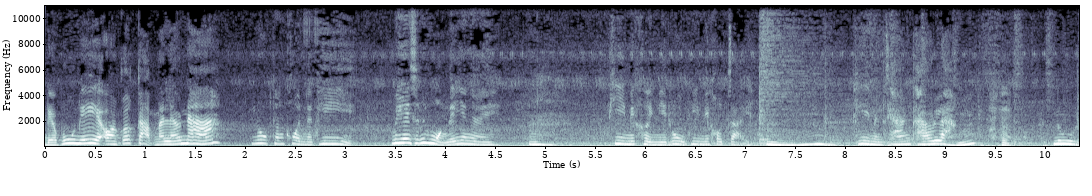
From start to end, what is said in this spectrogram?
เดี๋ยวพรุ่งนี้ยายออนก็กลับมาแล้วนะ ลูกทั้งคนนะพี่ ไม่ให้ฉันห่วงได้ยังไงพี่ไม่เคยมีลูกพี่ไม่เข้าใจ อืมพี่มันช้างเท้าหลัง นู่น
